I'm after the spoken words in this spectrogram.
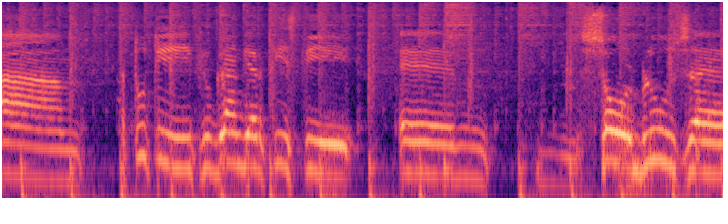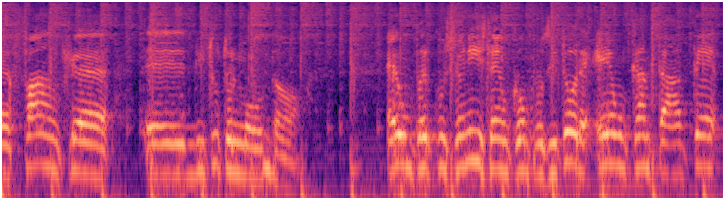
a, a tutti i più grandi artisti ehm, soul, blues, eh, funk eh, di tutto il mondo. È un percussionista, è un compositore, è un cantante,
